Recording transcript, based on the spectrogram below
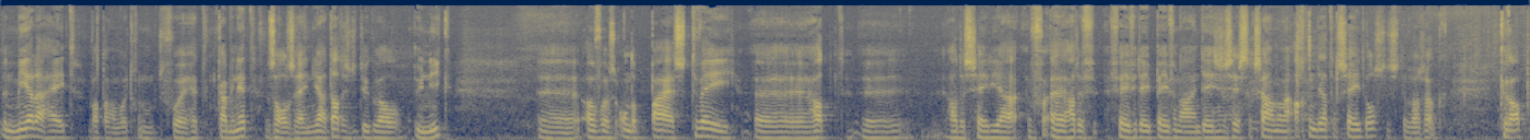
een meerderheid... wat dan wordt genoemd voor het kabinet zal zijn... ja, dat is natuurlijk wel uniek. overigens, onder PAS 2 had hadden, CDA, uh, hadden VVD, PvdA en D66 samen maar 38 zetels. Dus dat was ook krap.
